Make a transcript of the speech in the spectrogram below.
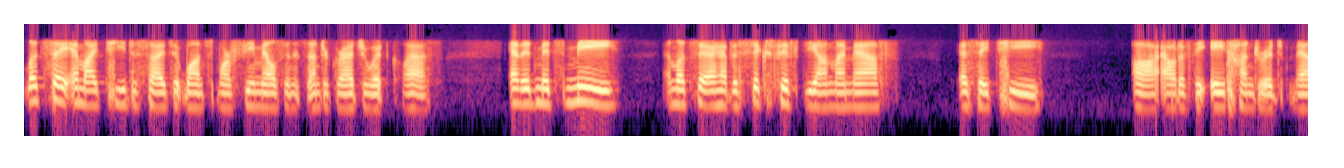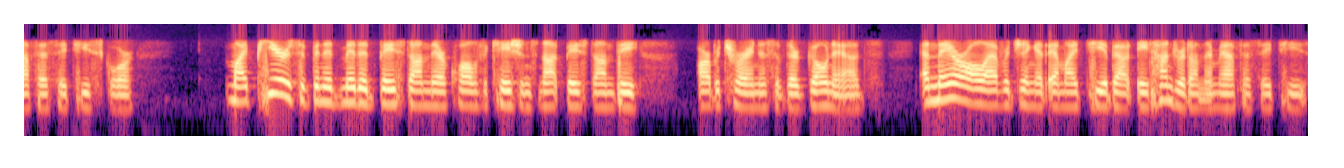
Let's say MIT decides it wants more females in its undergraduate class, and admits me, and let's say I have a 650 on my math SAT uh, out of the 800 math SAT score. My peers have been admitted based on their qualifications, not based on the arbitrariness of their gonads. And they are all averaging at MIT about 800 on their math SATs.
